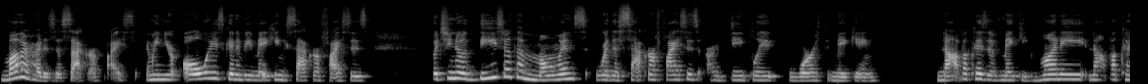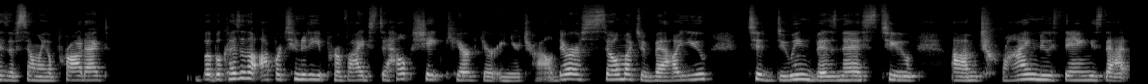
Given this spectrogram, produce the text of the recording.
Motherhood is a sacrifice. I mean, you're always going to be making sacrifices, but you know, these are the moments where the sacrifices are deeply worth making. Not because of making money, not because of selling a product, but because of the opportunity it provides to help shape character in your child. There is so much value to doing business, to um, trying new things that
